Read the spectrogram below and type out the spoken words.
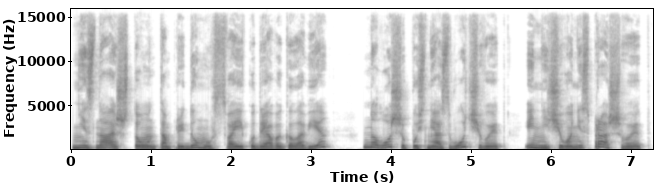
Не знаю, что он там придумал в своей кудрявой голове, но лучше пусть не озвучивает и ничего не спрашивает.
